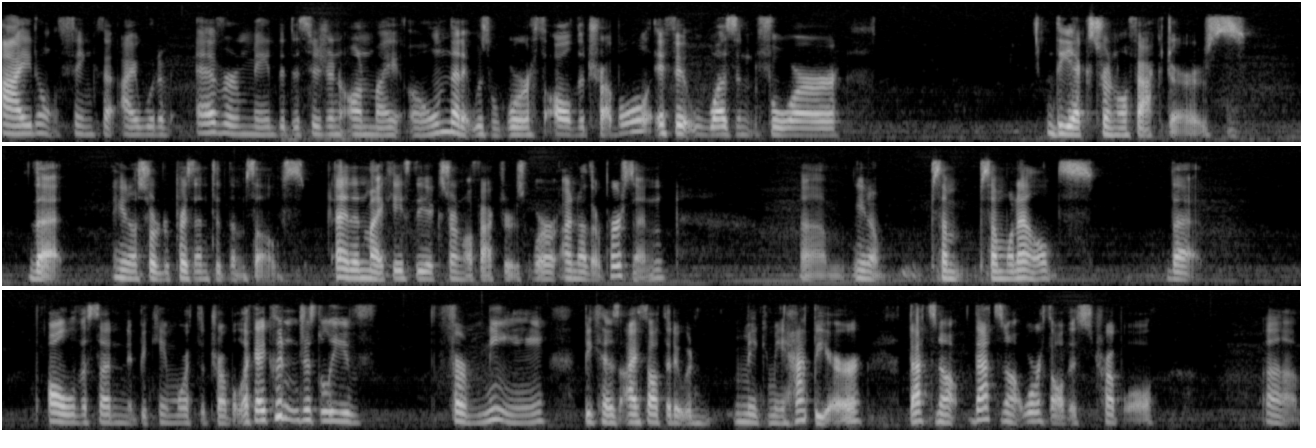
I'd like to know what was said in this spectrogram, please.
I don't think that I would have ever made the decision on my own that it was worth all the trouble if it wasn't for the external factors that you know sort of presented themselves. And in my case the external factors were another person um, you know some someone else that all of a sudden it became worth the trouble. Like i couldn't just leave for me because i thought that it would make me happier. That's not that's not worth all this trouble. Um,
